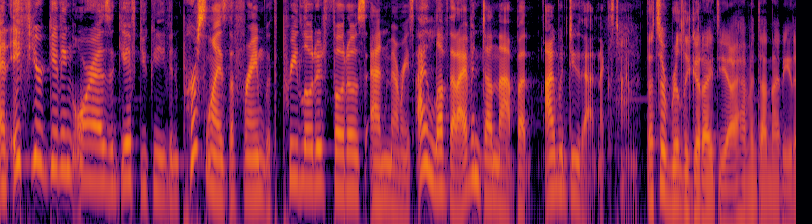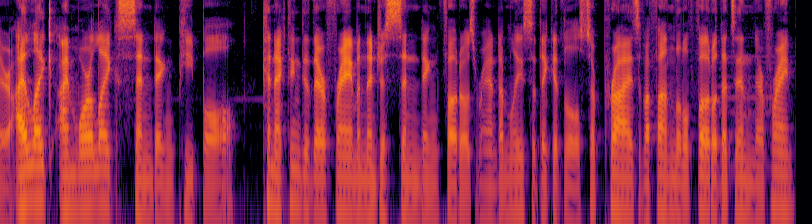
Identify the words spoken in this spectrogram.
And if you're giving Aura as a gift, you can even personalize the frame with preloaded photos and memories. I love that. I haven't done that, but I would do that next time. That's a really good idea. I haven't done that either. I like. I'm more like sending people connecting to their frame and then just sending photos randomly so they get a little surprise of a fun little photo that's in their frame.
